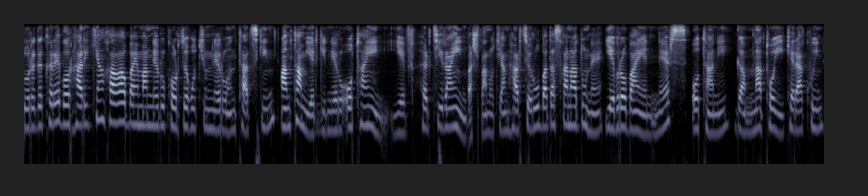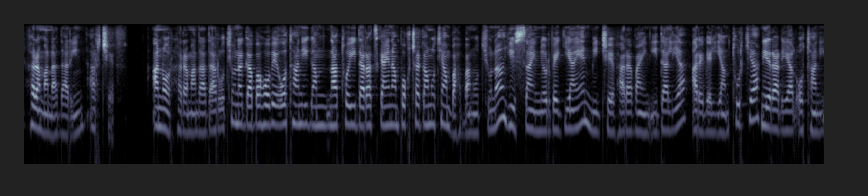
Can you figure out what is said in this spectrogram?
լուրը գկրե, որ Հարիկյան խաղաղ պայմաններու կորձողություններու ընթացքին անդամ երկիրներու օթային եւ հրթիրային պաշտպանության հարցերու պատասխանատուն է Եվրոպայեն ներս օթանի կամ ՆԱՏՕ-ի քերակույն հրամանատարին արչեվ Անոր հրամանատարությունը գաբահովե օթանի կամ ՆԱԹՕ-ի դարածքային ամբողջականության պահպանությունը հյուսային Նորվեգիայեն մինչև հարավային Իտալիա, արևելյան Թուրքիա, ներառյալ օթանի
